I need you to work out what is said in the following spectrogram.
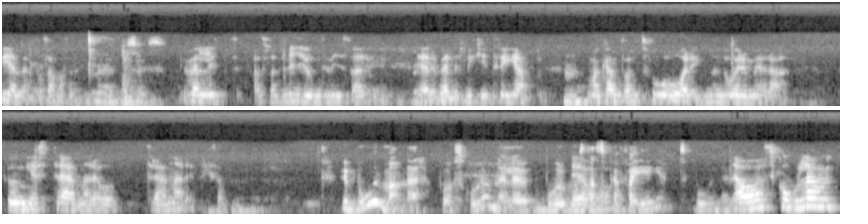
undervisningsdelen på samma sätt. Nej, precis. Väldigt, alltså att vi undervisar är det väldigt mycket i trean. Mm. Man kan ta en tvåårig, men då är det mera ungdomstränare och tränare. Liksom. Hur bor man där på skolan eller bor, måste man Ja. skaffa eget boende? Ja, skolan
